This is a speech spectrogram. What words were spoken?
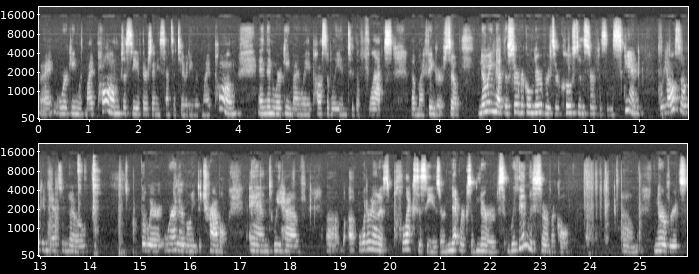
right? Working with my palm to see if there's any sensitivity with my palm, and then working my way possibly into the flats of my fingers. So knowing that the cervical nerve roots are close to the surface of the skin, we also can get to know where, where they're going to travel. And we have uh, uh, what are known as plexuses or networks of nerves within the cervical um, nerve roots.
